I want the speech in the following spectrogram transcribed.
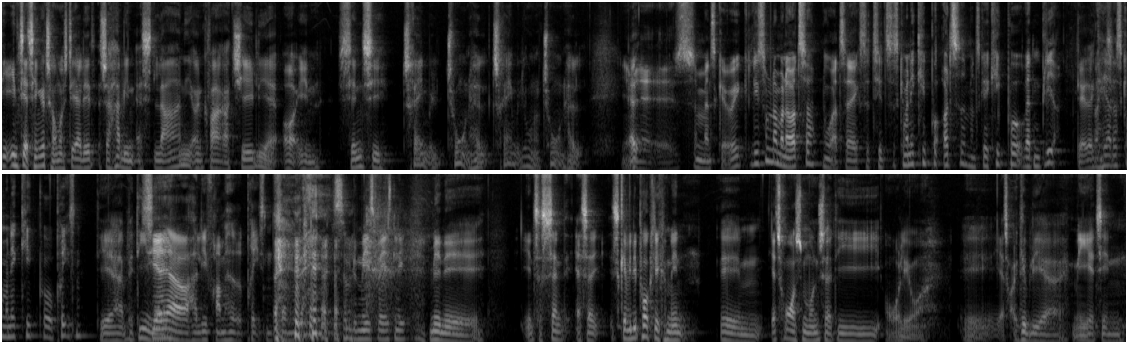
det eneste, jeg tænker, Thomas, det er lidt, så har vi en Aslani og en Kvaratskhelia og en Sensi 3, 2,5, 3 millioner, 2,5. Jamen, øh, så man skal jo ikke, ligesom når man oddser, nu oddser jeg ikke så tit, så skal man ikke kigge på oddset, man skal kigge på, hvad den bliver. Det er rigtigt. Og her der skal man ikke kigge på prisen. Det er værdien Siger jeg og har lige fremhævet prisen som, som det mest væsentlige. Men øh, interessant. Altså, skal vi lige prøve at klikke ham ind? Øh, jeg tror også, Monza, de overlever. Øh, jeg tror ikke, det bliver mere til en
